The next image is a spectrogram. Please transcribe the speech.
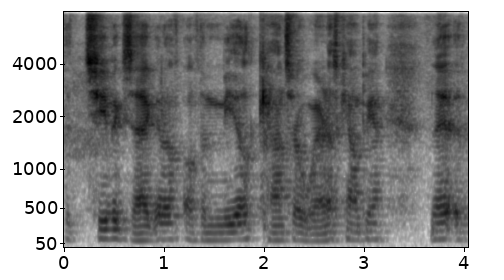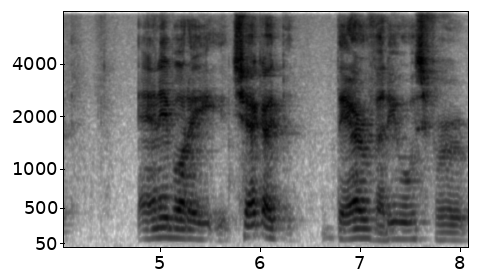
the chief executive of the Male Cancer Awareness Campaign. The, anybody check out their videos for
